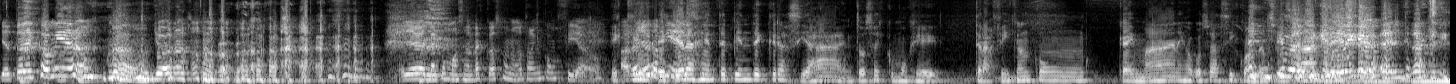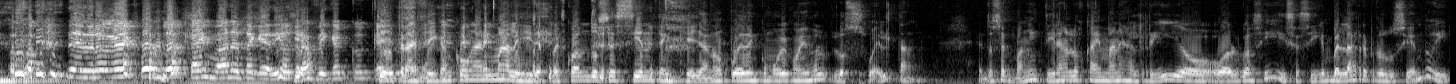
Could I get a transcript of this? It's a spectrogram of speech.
¿Ya ustedes comieron? Yo no. Oye, ¿verdad? Como son las cosas, no tan confiado. Es, Ahora que, yo lo es que la gente es bien desgraciada, entonces como que trafican con caimanes o cosas así cuando empiezan a pensé que tiene que ver crecer. el tráfico de drogas con los caimanes hasta que dijo Que- trafican con Que caimanes. trafican con animales y después cuando se sienten que ya no pueden como que con ellos, los sueltan. Entonces van y tiran los caimanes al río o algo así y se siguen, ¿verdad? Reproduciendo y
